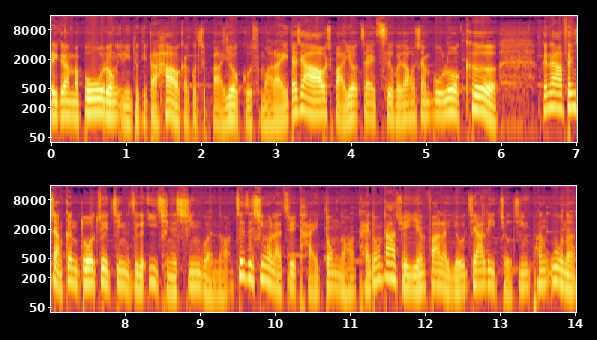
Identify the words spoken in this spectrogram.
里个马布隆，印尼多吉达好，赶过去巴佑，古苏马来，大家好，我是巴佑，再次回到后山部落客，跟大家分享更多最近的这个疫情的新闻哦。这次新闻来自于台东的哈，台东大学研发了尤加利酒精喷雾呢，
